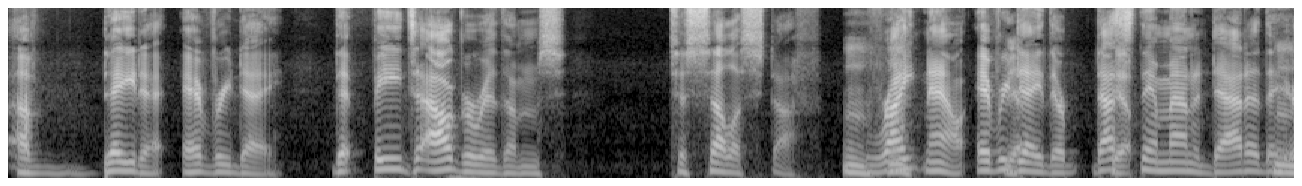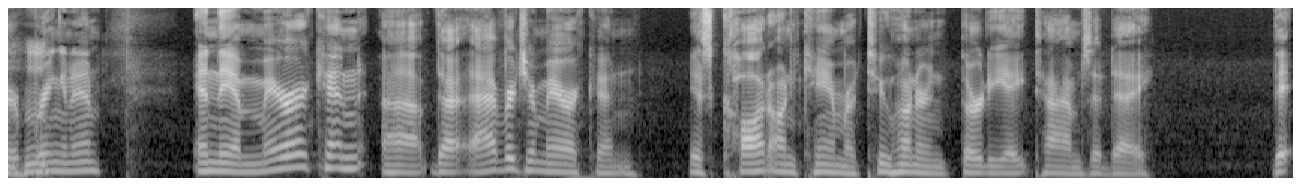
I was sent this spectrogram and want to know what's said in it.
of data every day that feeds algorithms to sell us stuff. Right now, every Yep. day, they're that's Yep. the amount of data that you're bringing in. And the American, uh, the average American is caught on camera 238 times a day. The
